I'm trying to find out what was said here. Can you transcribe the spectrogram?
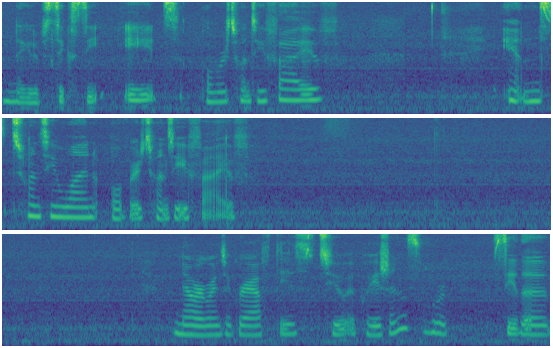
negative 68 over 25 and 21 over 25. Now we're going to graph these two equations. We'll see the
